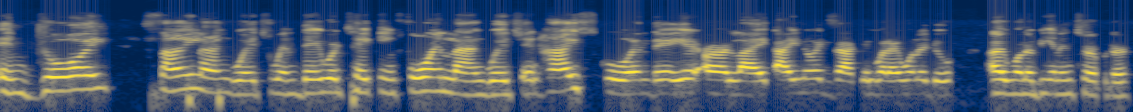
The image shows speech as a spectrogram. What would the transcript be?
enjoy sign language when they were taking foreign language in high school and they are like i know exactly what i want to do. I want to be an interpreter.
